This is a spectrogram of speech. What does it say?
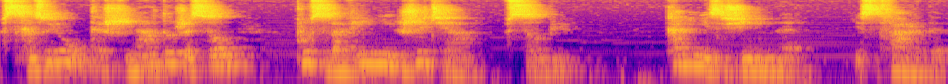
wskazują też na to, że są pozbawieni życia w sobie. Kamień jest zimny, jest twardy.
